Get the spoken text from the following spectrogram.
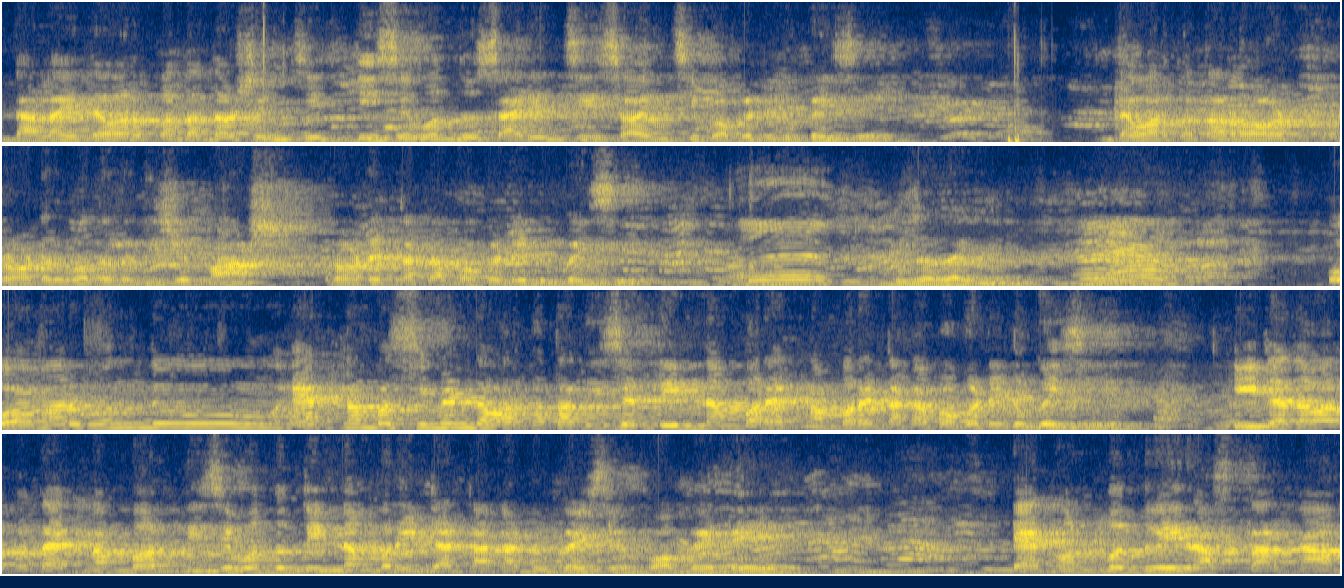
ডালাই দেওয়ার কথা দশ ইঞ্চি দিছে বন্ধু চার ইঞ্চি ছয় ইঞ্চি পকেটে ঢুকাইছে। দেওয়ার কথা রড রডের বদলে দিছে বাঁশ রডের টাকা পকেটে ঢুকাইছে। বুঝা যায়নি? ও আমার বন্ধু, এক নম্বর সিমেন্ট দেওয়ার কথা দিছে তিন নম্বর, এক নম্বরে টাকা পকেটে ঢুকাইছে। ইটা দেওয়ার কথা এক নম্বর দিছে বন্ধু, তিন নম্বর ইটা টাকা ঢুকাইছে পকেটে। এখন বন্ধু, এই রাস্তার কাম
